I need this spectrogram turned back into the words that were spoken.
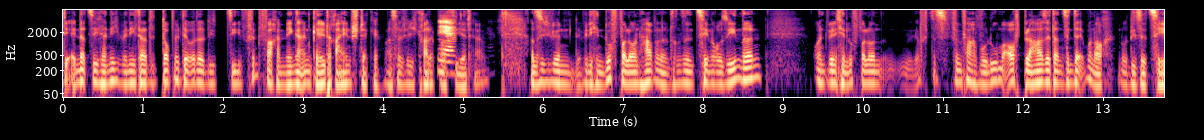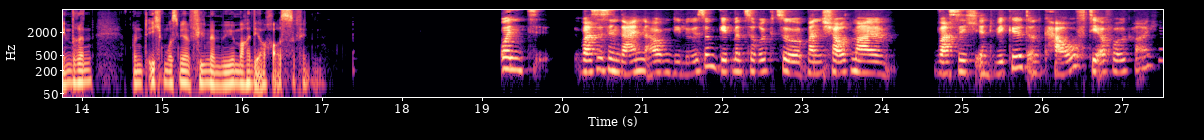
die ändert sich ja nicht, wenn ich da die doppelte oder die, die fünffache Menge an Geld reinstecke, was natürlich gerade passiert. Ja. Ja. Also wenn, wenn ich einen Luftballon habe und dann sind zehn Rosinen drin, und wenn ich den Luftballon auf das fünffache Volumen aufblase, dann sind da immer noch nur diese zehn drin. Und ich muss mir viel mehr Mühe machen, die auch rauszufinden. Und was ist in deinen Augen die Lösung? Geht man zurück zu, man schaut mal, was sich entwickelt und kauft die erfolgreichen?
